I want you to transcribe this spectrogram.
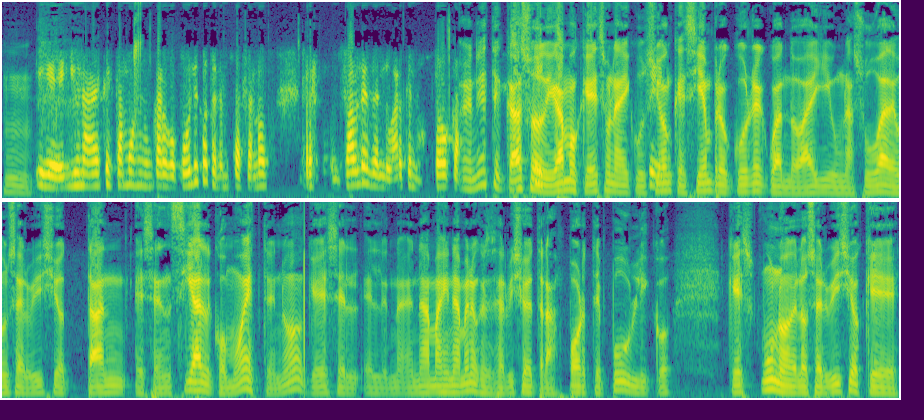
Mm. Y, una vez que estamos en un cargo público tenemos que hacernos responsables del lugar que nos toca. En este caso, digamos que es una discusión que siempre ocurre cuando hay una suba de un servicio tan esencial como este, ¿no? Que es el, el nada más y nada menos que el servicio de transporte público, que es uno de los servicios que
